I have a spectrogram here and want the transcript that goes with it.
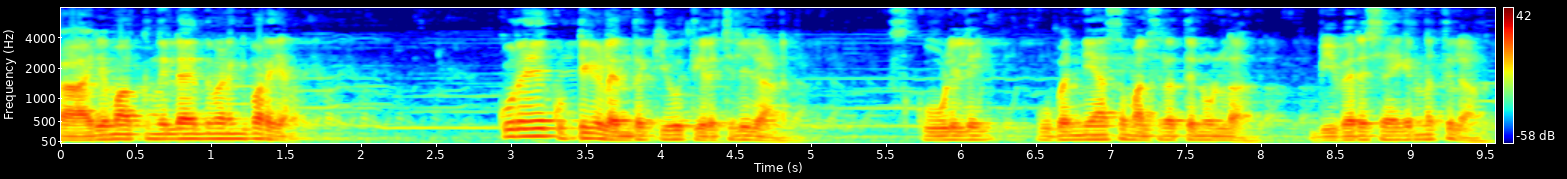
കാര്യമാക്കുന്നില്ല എന്ന് വേണമെങ്കിൽ പറയാം. കുറേ കുട്ടികൾ എന്തൊക്കെയോ തിരച്ചിലിലാണ്. സ്കൂളിലെ ഉപന്യാസ മത്സരത്തിനുള്ള വിവരശേഖരണത്തിലാണ്.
